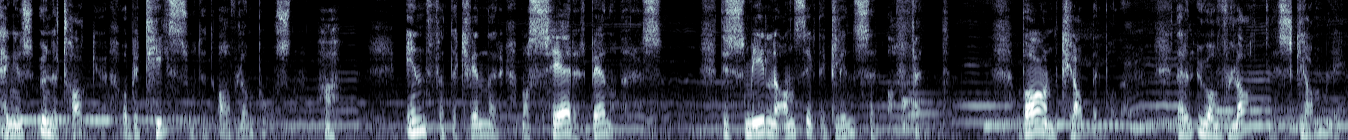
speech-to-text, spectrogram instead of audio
henges under taket og blir tilsotet av lampeosen. Innfødte kvinner masserer bena deres. De smilende ansiktet glinser av fett. Barn krabber på dem. Det er en uavlatelig skramling,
